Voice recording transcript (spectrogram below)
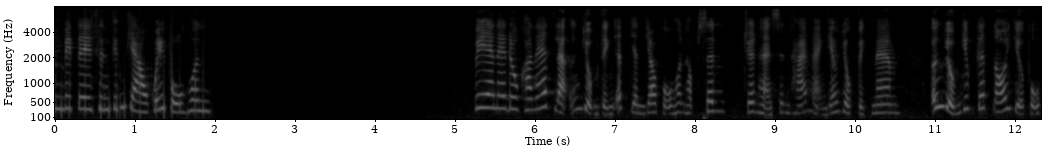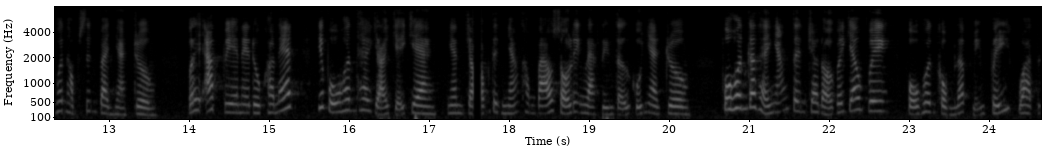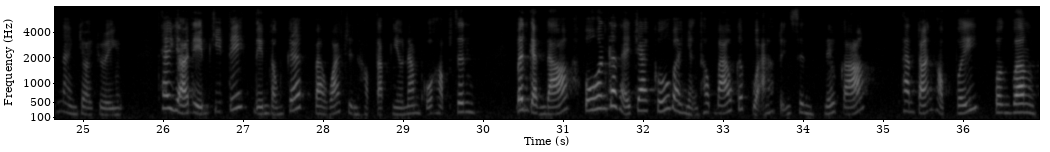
VNPT xin kính chào quý phụ huynh. VnEdu Connect là ứng dụng tiện ích dành cho phụ huynh học sinh trên hệ sinh thái mạng giáo dục Việt Nam. Ứng dụng giúp kết nối giữa phụ huynh học sinh và nhà trường. Với app VnEdu Connect, giúp phụ huynh theo dõi dễ dàng, nhanh chóng tin nhắn thông báo sổ liên lạc điện tử của nhà trường. Phụ huynh có thể nhắn tin trao đổi với giáo viên, phụ huynh cùng lớp miễn phí qua tính năng trò chuyện theo dõi điểm chi tiết, điểm tổng kết và quá trình học tập nhiều năm của học sinh. Bên cạnh đó, phụ huynh có thể tra cứu và nhận thông báo kết quả tuyển sinh nếu có, thanh toán học phí, vân vân.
